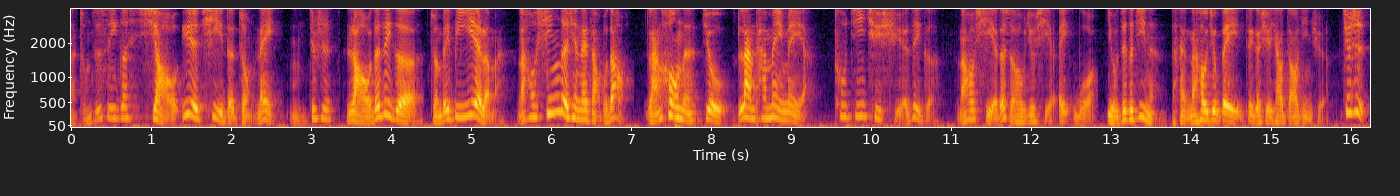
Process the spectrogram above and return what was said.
啊，总之是一个小乐器的种类，嗯，就是老的这个准备毕业了嘛，然后新的现在找不到，然后呢就让他妹妹呀突击去学这个。然后写的时候就写，哎，我有这个技能，然后就被这个学校招进去了。就是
